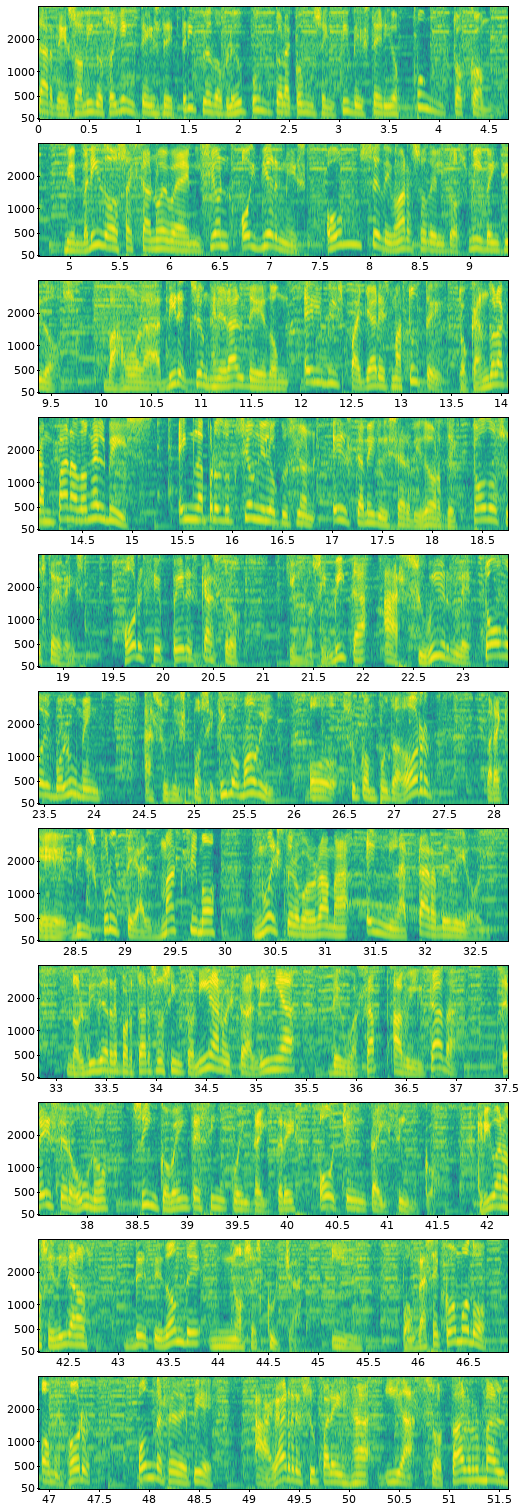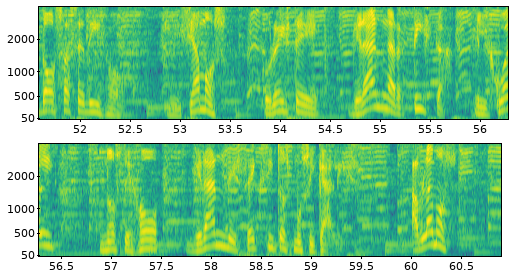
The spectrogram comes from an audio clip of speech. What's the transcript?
Tardes, amigos oyentes de www.laconsentidestereo.com. Bienvenidos a esta nueva emisión hoy viernes 11 de marzo del 2022, bajo la dirección general de don Elvis Payares Matute, tocando la campana don Elvis. En la producción y locución, este amigo y servidor de todos ustedes, Jorge Pérez Castro, quien los invita a subirle todo el volumen a su dispositivo móvil o su computador para que disfrute al máximo nuestro programa en la tarde de hoy. No olvide reportar su sintonía a nuestra línea de WhatsApp habilitada 301-520-5385. Escríbanos y díganos desde dónde nos escucha. Y póngase cómodo, o mejor, póngase de pie, agarre su pareja y azotar baldosa se dijo. Iniciamos con este gran artista, el cual nos dejó grandes éxitos musicales. Hablamos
